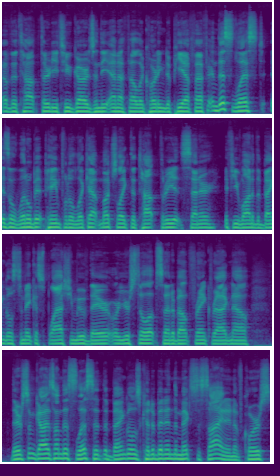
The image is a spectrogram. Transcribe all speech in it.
of the top 32 guards in the NFL, according to PFF. And this list is a little bit painful to look at, much like the top three at center. If you wanted the Bengals to make a splashy move there, or you're still upset about Frank Ragnow, there's some guys on this list that the Bengals could have been in the mix to sign. And of course,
